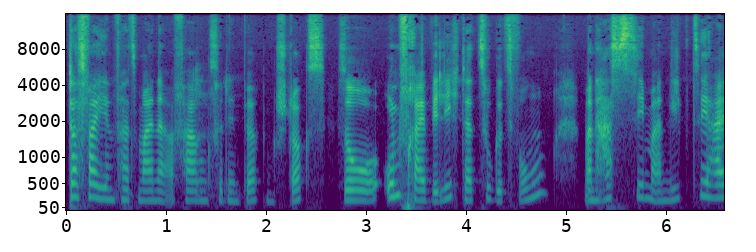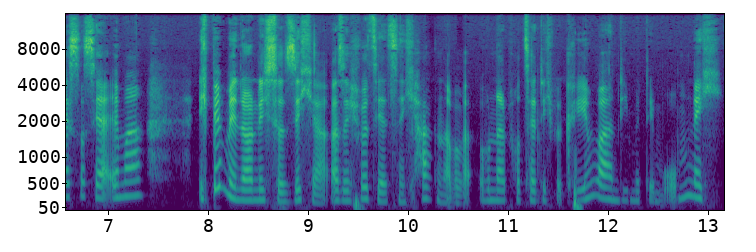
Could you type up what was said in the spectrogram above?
das war jedenfalls meine Erfahrung zu den Birkenstocks. So unfreiwillig dazu gezwungen. Man hasst sie, man liebt sie, heißt es ja immer. Ich bin mir noch nicht so sicher. Also ich würde sie jetzt nicht hatten, aber hundertprozentig bequem waren die mit dem oben nicht.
